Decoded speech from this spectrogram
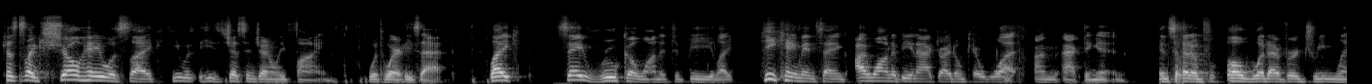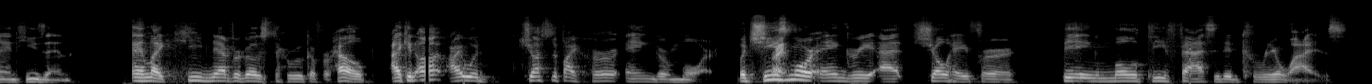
Because like Shohei was like he was he's just in generally fine with where he's at. Like say Ruka wanted to be like he came in saying I want to be an actor. I don't care what I'm acting in instead of oh whatever dreamland he's in and like he never goes to Haruka for help, I can uh, I would justify her anger more. But she's Right. more angry at Shohei for being multifaceted career wise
